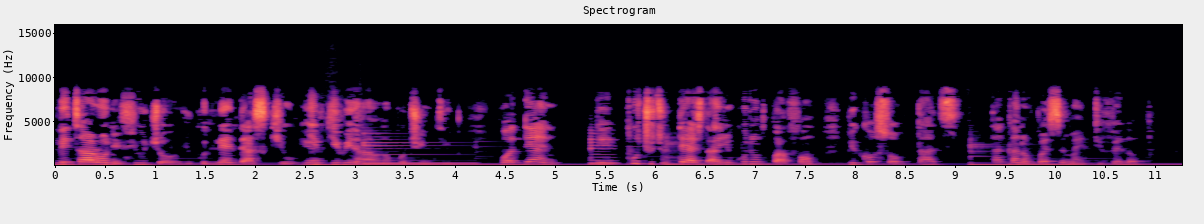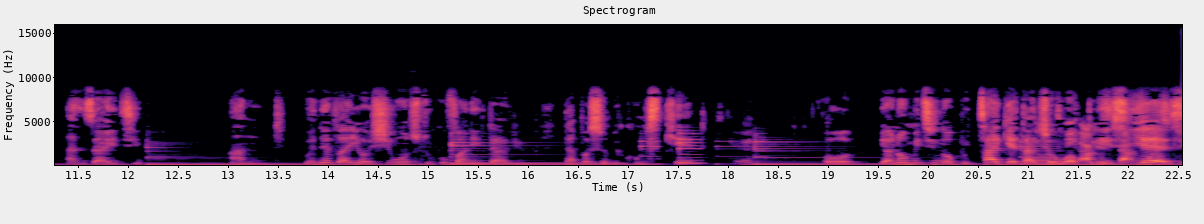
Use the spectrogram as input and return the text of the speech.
later on in future you could learn that skill if given an opportunity. But then they put you to test and you couldn't perform. Because of that that kind of person might develop anxiety. And whenever he or she wants to go for an interview that person becomes become scared or you are not meeting up with target I at your want to be workplace yes.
